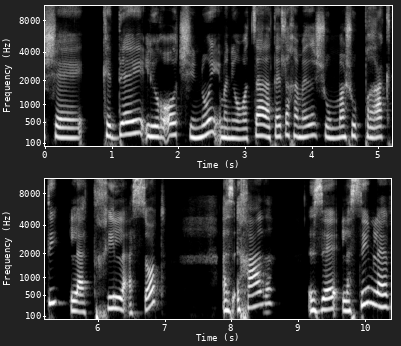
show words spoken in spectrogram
שכדי לראות שינוי, אם אני רוצה לתת לכם איזשהו משהו פרקטי להתחיל לעשות, אז אחד זה לשים לב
